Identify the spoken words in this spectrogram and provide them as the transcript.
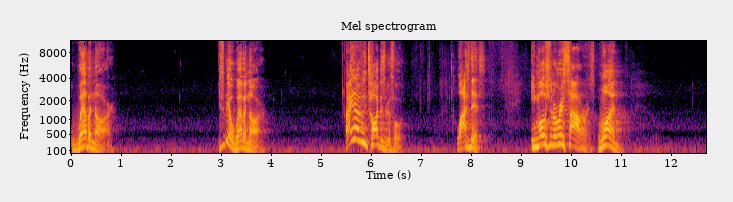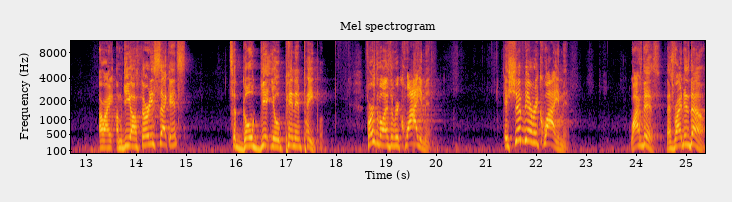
webinar. This be a webinar. I ain't never even taught this before. Watch this. Emotional risk tolerance. One. All right, I'm gonna give y'all 30 seconds to go get your pen and paper. First of all, it's a requirement. It should be a requirement. Watch this. Let's write this down.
